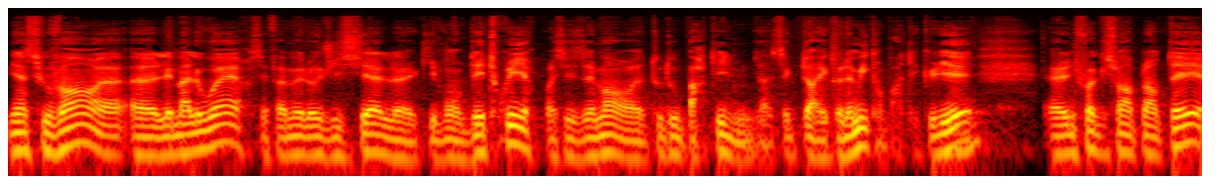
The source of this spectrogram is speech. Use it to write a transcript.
bien souvent, euh, euh, les malwares, ces fameux logiciels qui vont détruire précisément euh, tout ou partie d'un secteur économique en particulier, une fois qu'ils sont implantés,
